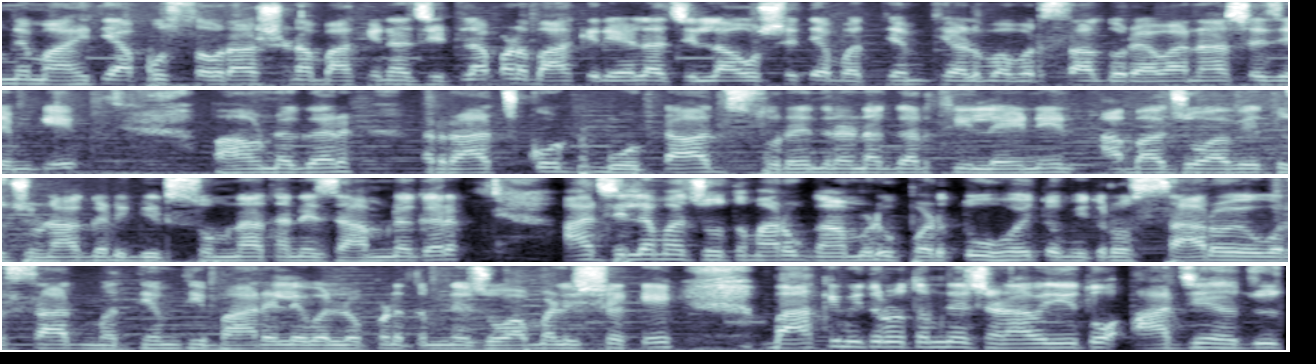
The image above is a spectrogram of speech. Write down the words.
તમને માહિતી આપું. સૌરાષ્ટ્રના બાકીના જેટલા પણ બાકી રહેલા જિલ્લાઓ છે, ત્યાં મધ્યમથી હળવા વરસાદો રહેવાના છે. જેમ કે ભાવનગર, રાજકોટ, બોટાદ સુરેન્દ્રનગરથી લઈને આ બાજુ આવે તો જુનાગઢ, ગીર સોમનાથ અને જામનગર. આ જિલ્લામાં જો તમારું ગામડું પડતું હોય તો મિત્રો સારો એવો વરસાદ મધ્યમથી ભારે લેવલનો પણ તમને જોવા મળી શકે. બાકી મિત્રો તમને જણાવી દઈએ તો આજે હજુ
